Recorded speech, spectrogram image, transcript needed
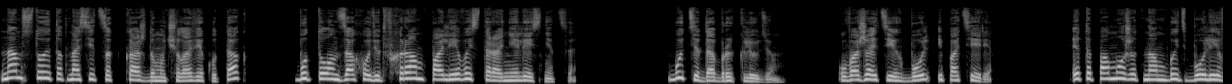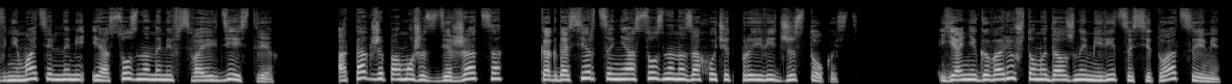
Нам стоит относиться к каждому человеку так, будто он заходит в храм по левой стороне лестницы. Будьте добры к людям. Уважайте их боль и потери. Это поможет нам быть более внимательными и осознанными в своих действиях, а также поможет сдержаться, когда сердце неосознанно захочет проявить жестокость. Я не говорю, что мы должны мириться с ситуациями,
